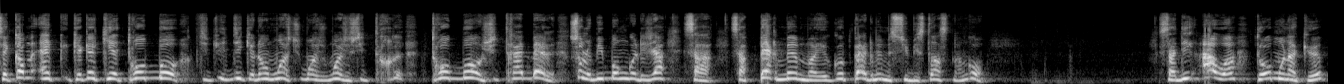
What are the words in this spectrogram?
C'est comme quelqu'un qui est trop beau. Tu, dis que non, moi, je suis trop, beau, je suis très belle. Sur le bibongo, déjà, ça, ça perd même, perd même substance. C'est-à-dire, ah ouais, tout le que,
